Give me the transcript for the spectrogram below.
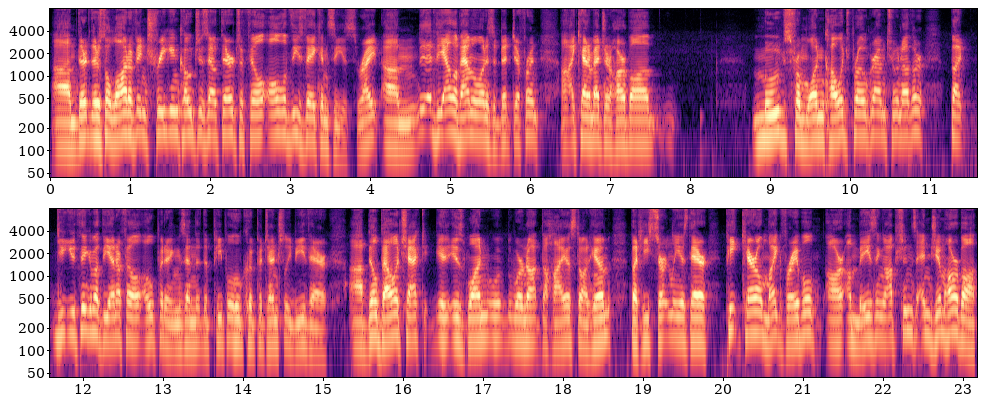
Um, there, there's a lot of intriguing coaches out there to fill all of these vacancies, right? Um, the Alabama one is a bit different. Uh, I can't imagine Harbaugh moves from one college program to another. But you, you think about the NFL openings and the, the people who could potentially be there. Uh, Bill Belichick is, is one. We're not the highest on him, but he certainly is there. Pete Carroll, Mike Vrabel are amazing options, and Jim Harbaugh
